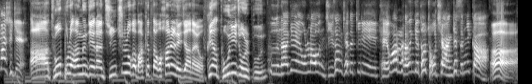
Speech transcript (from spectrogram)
마시게. 아 두오프로 황금재단 진출로가 막혔다고 화를 내지 않아요. 그냥 돈이 좋을 뿐. 은하계에 올라온 지성체들끼리 대화를 하는 게 더 좋지 않겠습니까? 아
